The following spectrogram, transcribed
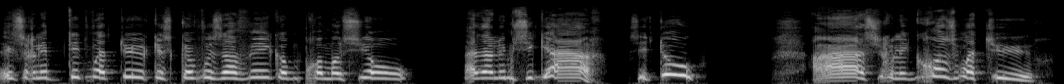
Et sur les petites voitures, qu'est-ce que vous avez comme promotion? Un allume-cigare C'est tout. Ah, sur les grosses voitures,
